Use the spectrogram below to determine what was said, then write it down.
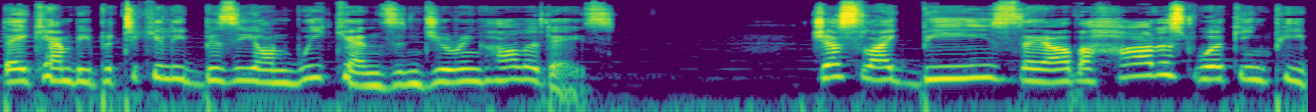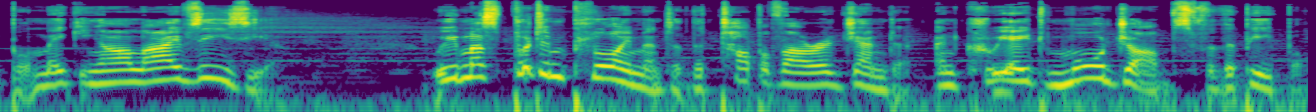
They can be particularly busy on weekends and during holidays. Just like bees, they are the hardest working people, making our lives easier. We must put employment at the top of our agenda and create more jobs for the people.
